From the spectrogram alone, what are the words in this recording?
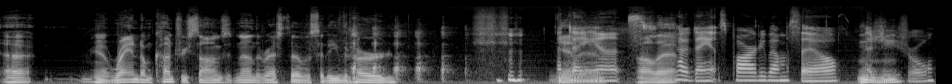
uh, you know random country songs that none of the rest of us had even heard A You dance. all that Mm-hmm. Had a dance party by myself, as usual.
